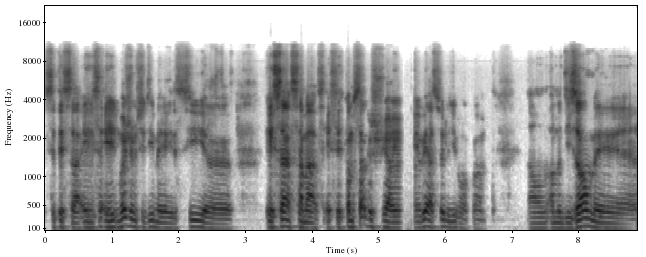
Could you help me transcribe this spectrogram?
c'était ça. Et, moi, je me suis dit, mais si. Euh, et ça, ça m'a. Et c'est comme ça que je suis arrivé à ce livre. En, me disant, mais euh,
